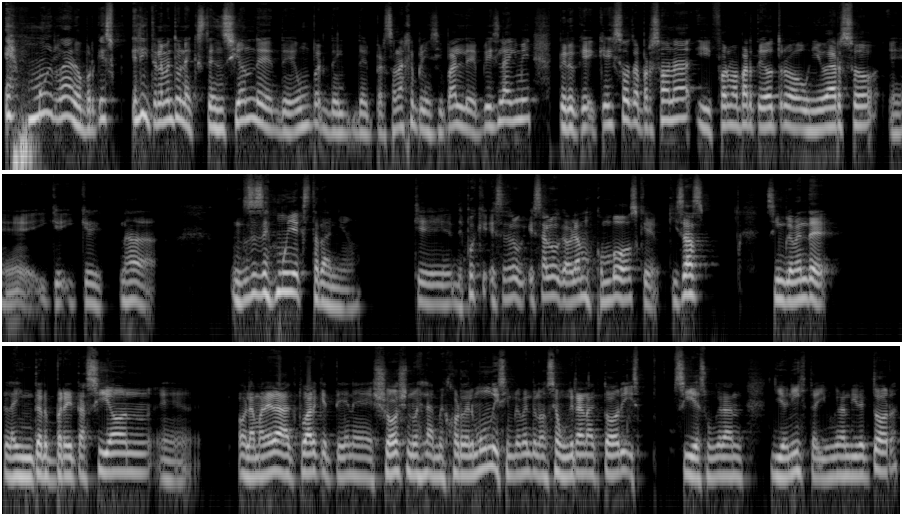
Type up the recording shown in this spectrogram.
es muy raro porque es, es literalmente una extensión de, un del, personaje principal de Please Like Me, pero que, es otra persona y forma parte de otro universo eh, y que nada. Entonces es muy extraño. Que después que es algo, es algo que hablamos con vos, que quizás simplemente la interpretación eh, o la manera de actuar que tiene Josh no es la mejor del mundo y simplemente no sea un gran actor y sí es un gran guionista y un gran director.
